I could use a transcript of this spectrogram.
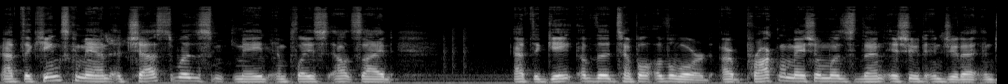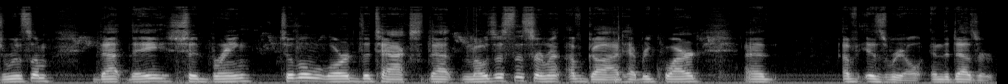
At the king's command, a chest was made and placed outside at the gate of the temple of the Lord. A proclamation was then issued in Judah and Jerusalem that they should bring to the Lord the tax that Moses, the servant of God, had required uh, of Israel in the desert.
